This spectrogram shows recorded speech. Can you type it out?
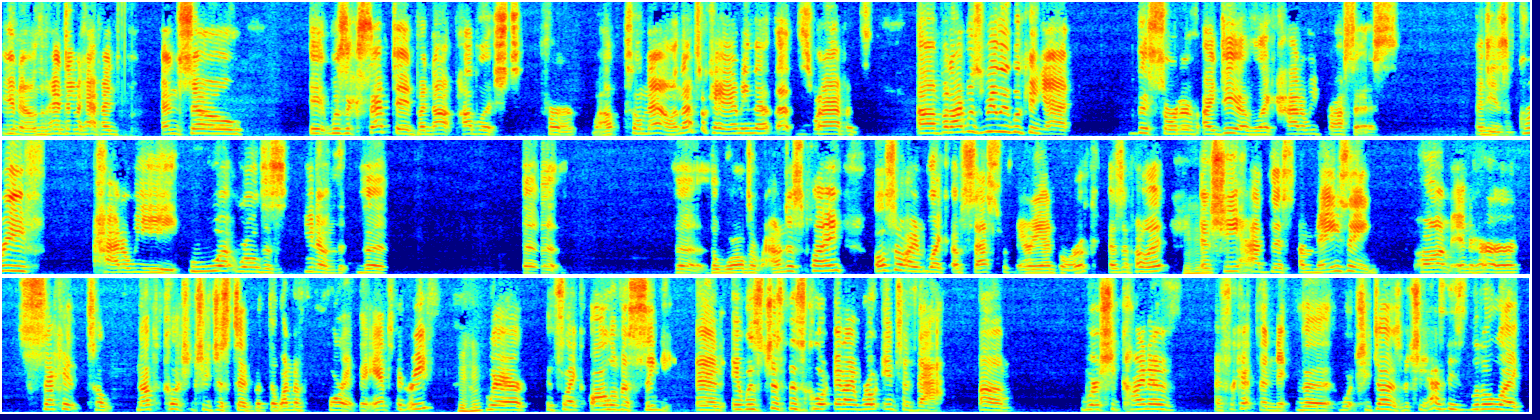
you know the pandemic happened, and so it was accepted but not published for well till now and that's okay i mean that that's what happens um, but i was really looking at this sort of idea of like how do we process ideas of grief how do we what world does you know the the the the, the world around us play also i'm like obsessed with Marianne Boruch as a poet Mhm. and she had this amazing poem in her second to not the collection she just did, but the one before it, the anti-grief, Mhm. where it's like all of us singing, and it was just this glory. And I wrote into that, um, where she kind of I forget the the what she does, but she has these little like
